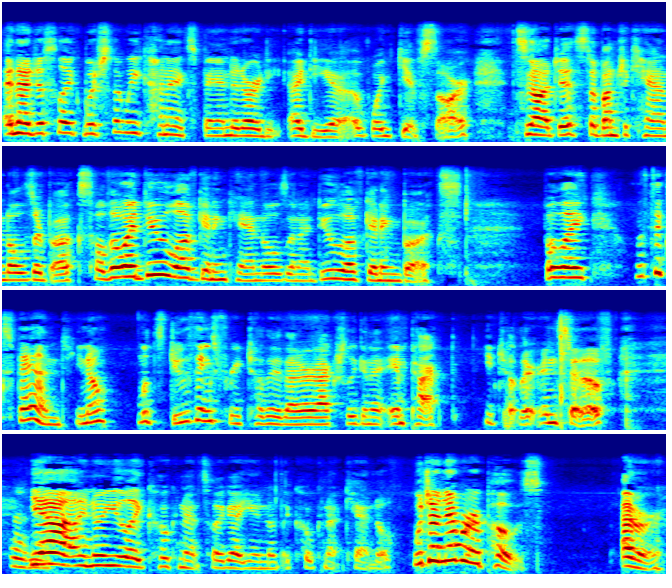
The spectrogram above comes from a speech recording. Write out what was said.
And I just like wish that we kind of expanded our d- idea of what gifts are. It's not just a bunch of candles or books, although I do love getting candles and I do love getting books. But like, let's expand, you know? Let's do things for each other that are actually going to impact each other instead of Mm-hmm. Yeah, I know you like coconut, so I got you another coconut candle, which I never oppose, ever.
